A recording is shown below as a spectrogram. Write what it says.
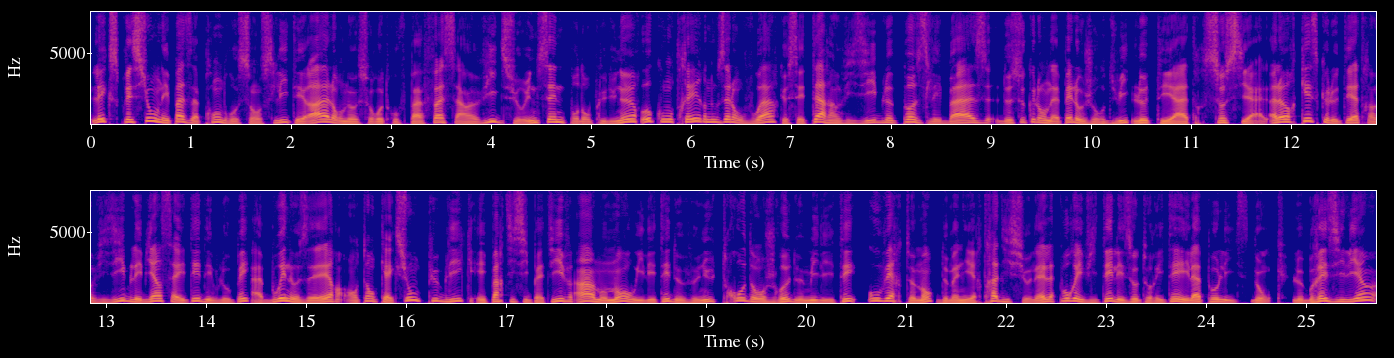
L'expression n'est pas à prendre au sens littéral, on ne se retrouve pas face à un vide sur une scène pendant plus d'une heure, au contraire nous allons voir que cet art invisible pose les bases de ce que l'on appelle aujourd'hui le théâtre social. Alors qu'est-ce que le théâtre invisible? Eh bien ça a été développé à Buenos Aires en tant qu'action publique et participative à un moment où il était devenu trop dangereux de militer ouvertement de manière traditionnelle pour éviter les autorités et la police. Donc le Brésilien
